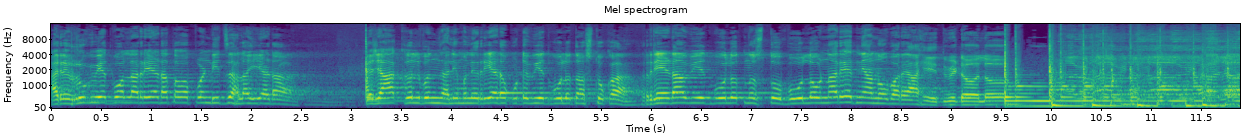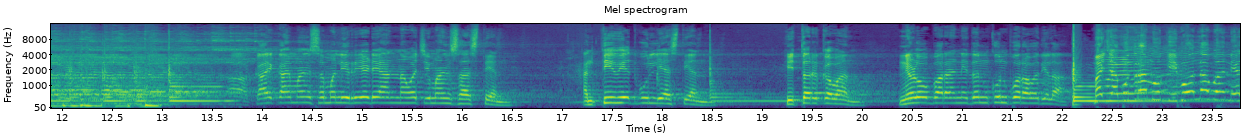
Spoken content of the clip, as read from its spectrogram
अरे ऋग्वेद बोलला रेडा तेव्हा पंडित झाला येडा. त्याच्या अकल बंद झाली म्हणजे रेडा कुठे वेद बोलत असतो का? रेडा वेद बोलत नसतो. बोलवणारे ज्ञानोबारे आहेत विडल काय काय माणसं म्हणली रेडे आण नावाची माणसं असत्यान. आणि ती वेद बोलली असत्यान. ही तर्कवान निळोबराने दणकून पुरावा दिला. माझ्या पुत्रामुखी बोला बने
